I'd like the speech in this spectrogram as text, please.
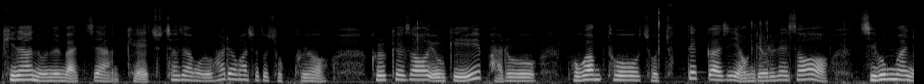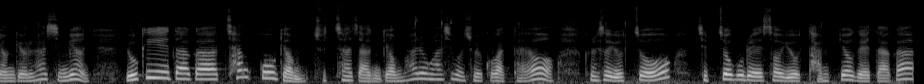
비나 눈을 맞지 않게 주차장으로 활용하셔도 좋고요. 그렇게 해서 여기 바로 보강토 저 축대까지 연결을 해서 지붕만 연결을 하시면 여기에다가 창고 겸 주차장 겸 활용하시면 좋을 것 같아요. 그래서 이쪽 집 쪽으로 해서 요 단벽에다가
